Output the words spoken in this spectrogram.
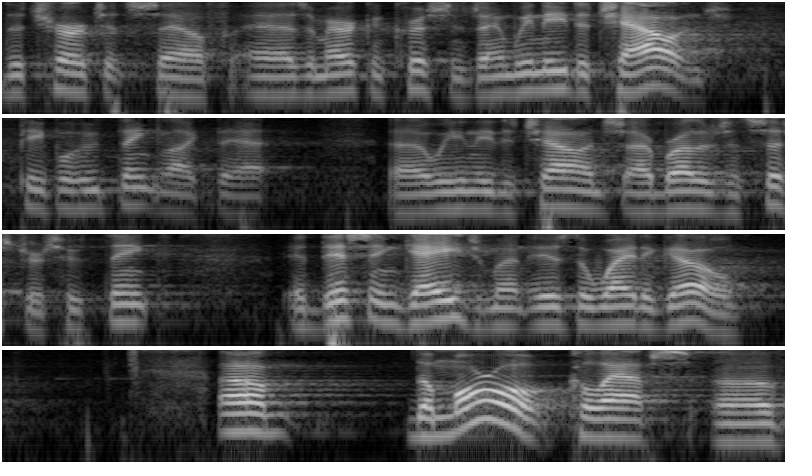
the church itself as American Christians, and we need to challenge people who think like that. Uh, we need to challenge our brothers and sisters who think disengagement is the way to go. Um, the moral collapse of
